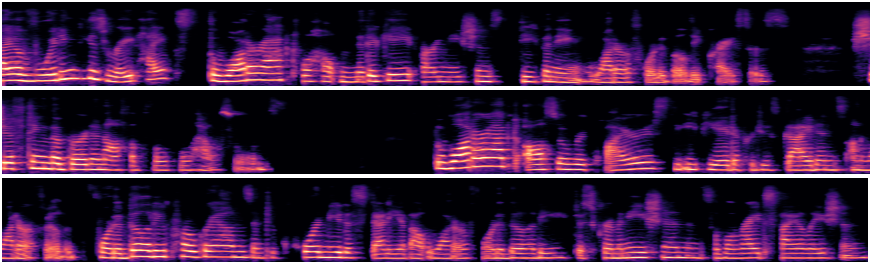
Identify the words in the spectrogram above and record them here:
By avoiding these rate hikes, the Water Act will help mitigate our nation's deepening water affordability crisis, shifting the burden off of local households. The Water Act also requires the EPA to produce guidance on water affordability programs and to coordinate a study about water affordability, discrimination, and civil rights violations,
